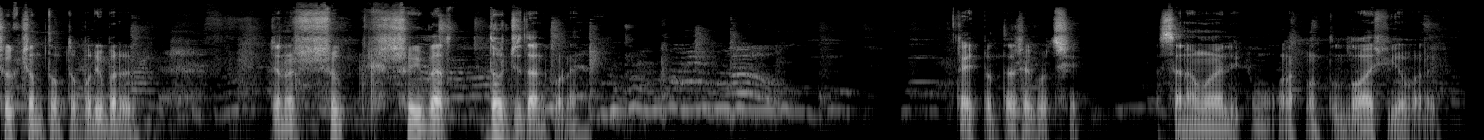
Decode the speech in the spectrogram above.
সুখ সন্তপ্ত পরিবারের যেন সুখ শৈবার ধৈর্য দান করে তাই প্রত্যাশা করছি। আসসালামু আলাইকুম রহমতুল্লাহ বারাকাতুহু।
